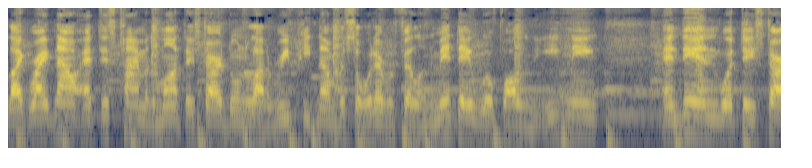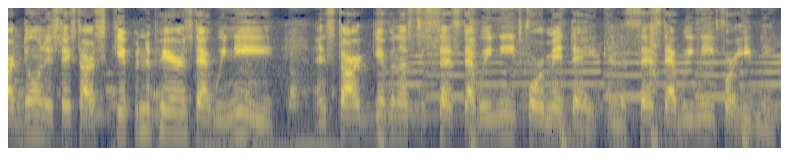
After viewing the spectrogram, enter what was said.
like right now at this time of the month they start doing a lot of repeat numbers so whatever fell in the midday will fall in the evening. And then what they start doing is they start skipping the pairs that we need and start giving us the sets that we need for midday and the sets that we need for evening.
